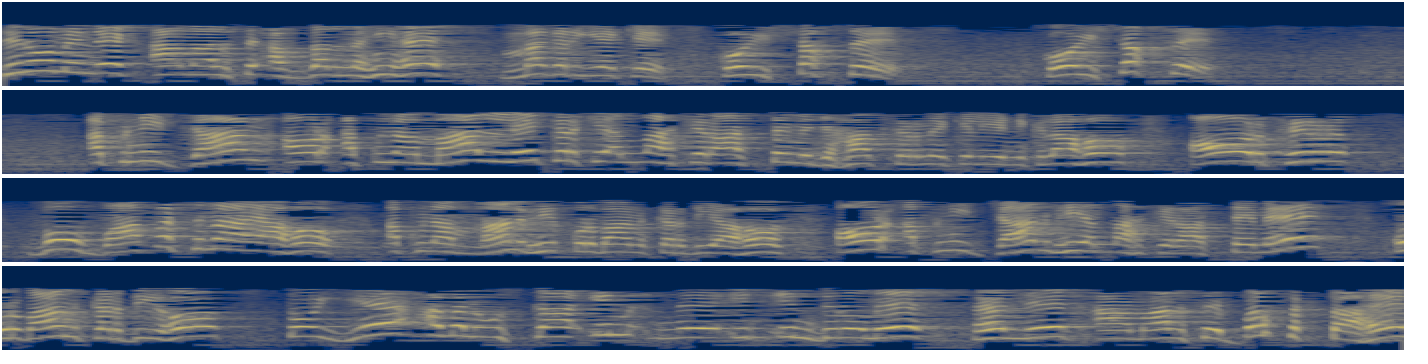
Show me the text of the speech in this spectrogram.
دنوں میں نیک اعمال سے افضل نہیں ہے، مگر یہ کہ کوئی شخص کوئی شخص اپنی جان اور اپنا مال لے کر کے اللہ کے راستے میں جہاد کرنے کے لیے نکلا ہو اور پھر وہ واپس نہ آیا ہو، اپنا مال بھی قربان کر دیا ہو اور اپنی جان بھی اللہ کے راستے میں قربان کر دی ہو تو یہ عمل اس کا ان ان, ان دنوں میں نیک اعمال سے بچ سکتا ہے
